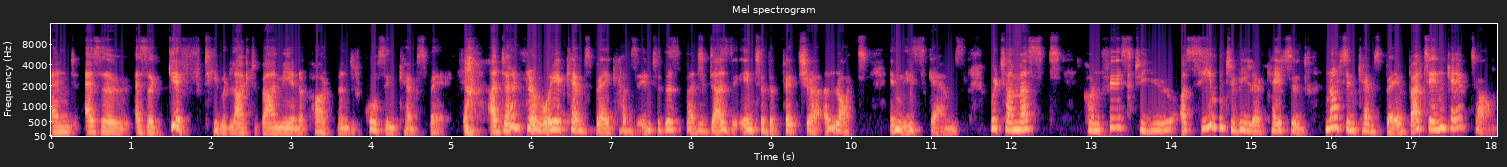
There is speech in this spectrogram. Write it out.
And as a as a gift, he would like to buy me an apartment, of course, in Camps Bay. I don't know where Camps Bay comes into this, but it does enter the picture a lot in these scams, which I must confess to you are seem to be located not in Camps Bay, but in Cape Town.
